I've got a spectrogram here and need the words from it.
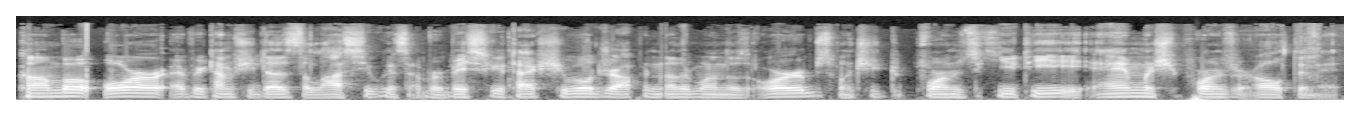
combo or every time she does the last sequence of her basic attack, she will drop another one of those orbs when she performs the QT and when she performs her ultimate.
